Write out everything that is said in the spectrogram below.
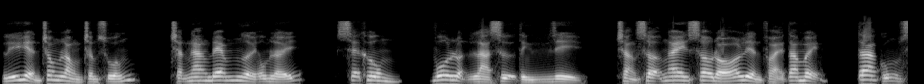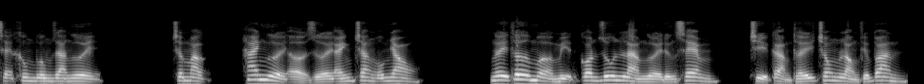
Lý Hiển trong lòng trầm xuống, chặn ngang đem người ôm lấy, sẽ không, vô luận là sự tình gì, chẳng sợ ngay sau đó liền phải ta mệnh, ta cũng sẽ không buông ra ngươi. Trầm mặc, hai người ở dưới ánh trăng ôm nhau. Ngây thơ mở mịt con run làm người đứng xem, chỉ cảm thấy trong lòng phiếm toan,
